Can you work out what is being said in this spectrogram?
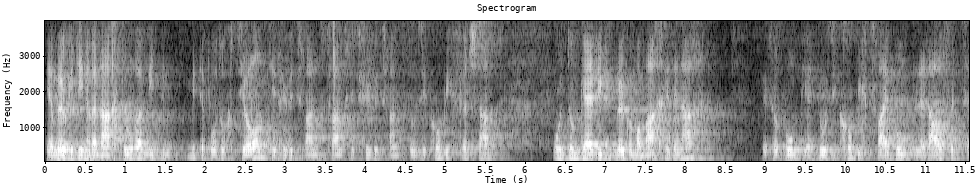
Wir mögen in einer Nacht durch mit, mit der Produktion, die 25, 20 bis 25'000 Kubik für die Stadt und die Umgebung mögen wir machen in der Nacht. Weil so eine Pumpe hat 1000 Kubik, zwei Pumpen laufen, 10,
